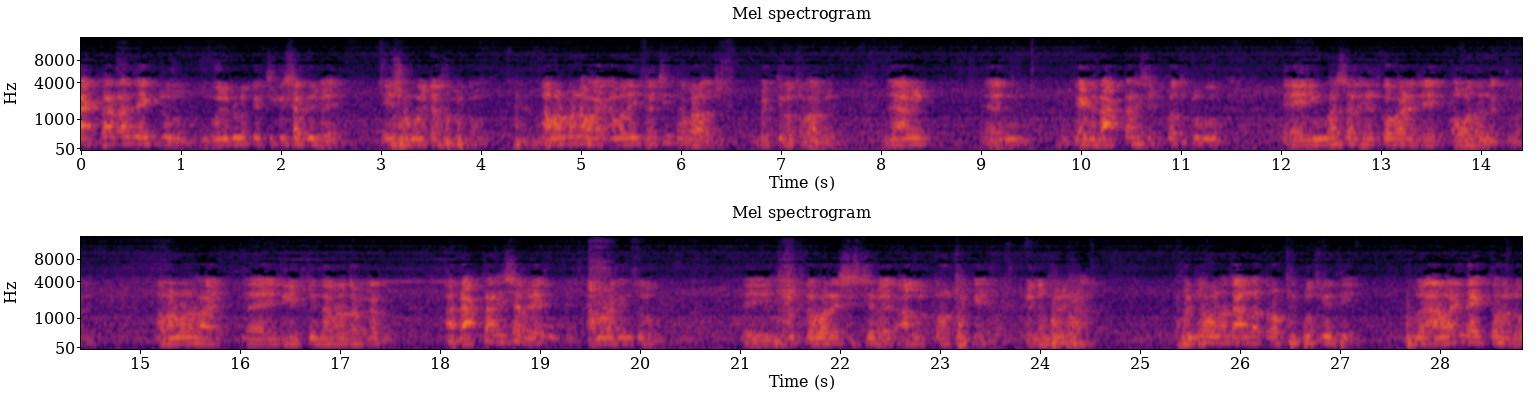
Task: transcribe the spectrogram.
ডাক্তাররা যে একটু গরিব লোকের চিকিৎসা দিবে, এই সময়টা খুবই কম। আমার মনে হয় আমাদের এটা চিন্তা করা উচিত ব্যক্তিগতভাবে যে আমি একটা ডাক্তার হিসেবে কতটুকু ইউনিভার্সাল হেলথ কভারেজে অবদান রাখতে পারি। আমার মনে হয় এদিকে চিন্তা করা দরকার। আর ডাক্তার হিসাবে আমরা কিন্তু এই হেলথ কভারেজ সিস্টেমের আল্লাহর তরফ থেকে একদম খলিফা খলিফা মানে হচ্ছে আল্লাহর তরফ থেকে প্রতিনিধি। সুতরাং আমারই দায়িত্ব হলো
